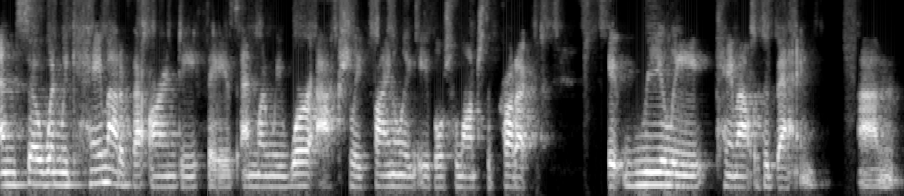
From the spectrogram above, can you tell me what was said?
and so when we came out of that r&d phase and when we were actually finally able to launch the product it really came out with a bang um,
